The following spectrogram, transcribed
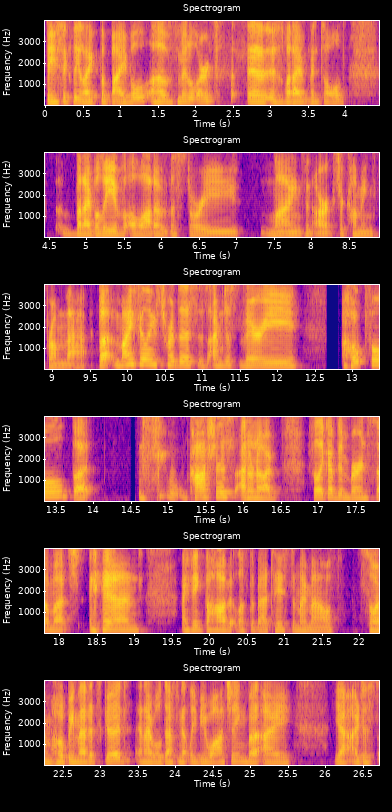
basically like the Bible of Middle Earth, is what I've been told. But I believe a lot of the story lines and arcs are coming from that. But my feelings toward this is I'm just very hopeful, but cautious. I don't know. I feel like I've been burned so much, and I think The Hobbit left a bad taste in my mouth. So I'm hoping that it's good, and I will definitely be watching. But I, yeah, I just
